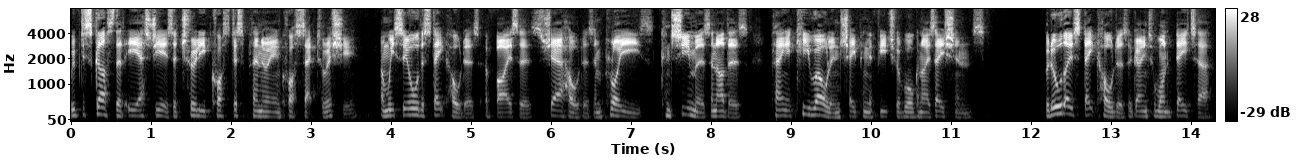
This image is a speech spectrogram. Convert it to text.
We've discussed that ESG is a truly cross disciplinary and cross sector issue, and we see all the stakeholders, advisors, shareholders, employees, consumers, and others playing a key role in shaping the future of organizations. But all those stakeholders are going to want data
